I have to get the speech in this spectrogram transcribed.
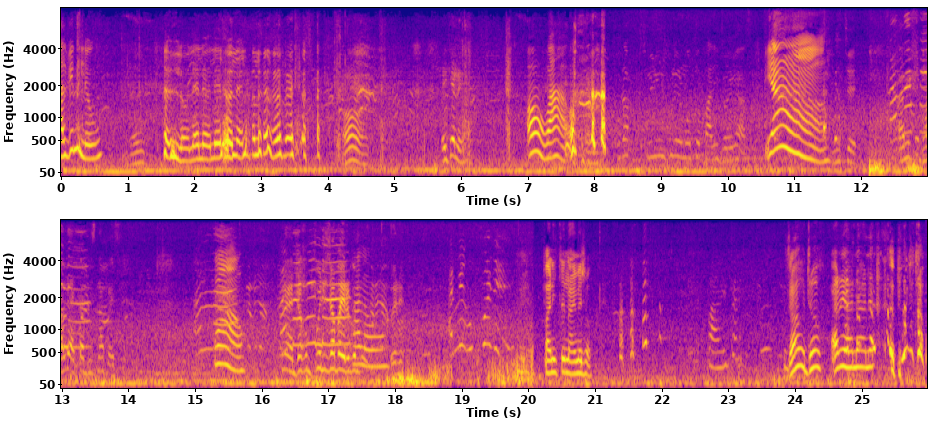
আলবি নিলেও লোলে লোলে লোলে লোলে লোলে ও এইখানে ও ওয়াও পুরো সুইমিং পুলের মতো পানি জমে আছে ইয়া নিচে আমি তো ভালো একটা বিছনা পেয়েছি ওয়াও না যখন পড়ে যাব এরকম আমি উপরে পানিতে নামে যাও যাও যাও আরে আরে আরে পড়ে যাব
